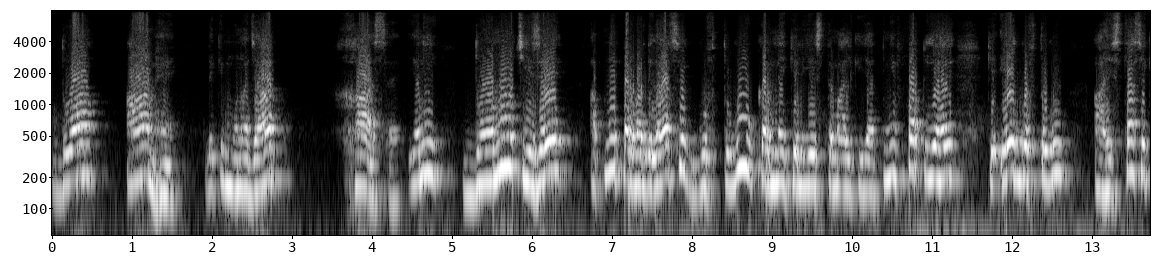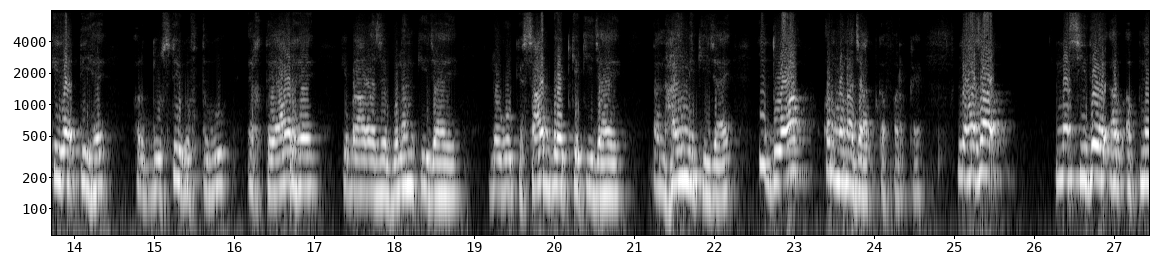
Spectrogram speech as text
دعا عام ہے، لیکن مناجات خاص ہے۔ یعنی دونوں چیزیں اپنے پروردگار سے گفتگو کرنے کے لیے استعمال کی جاتی ہیں۔ فرق یہ ہے کہ ایک گفتگو آہستہ سے کی جاتی ہے اور دوسری گفتگو اختیار ہے کہ باواز بلند کی جائے، لوگوں کے ساتھ بیٹھ کے کی جائے، تنہائی میں کی جائے۔ یہ دعا اور مناجات کا فرق ہے۔ لہذا میں سیدھے اب اپنے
